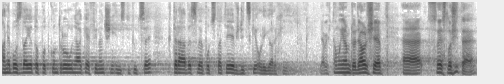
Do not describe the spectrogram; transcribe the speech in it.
anebo zda je to pod kontrolou nějaké finanční instituce, která ve své podstatě je vždycky oligarchií. Já bych tomu jenom dodal, že Eh, co je složité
